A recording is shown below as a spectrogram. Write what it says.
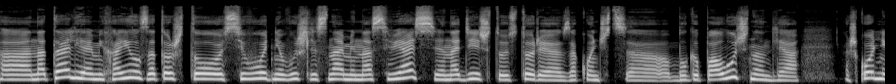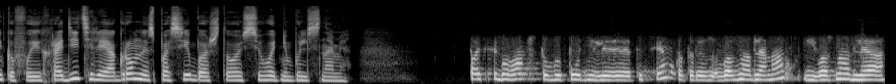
Наталья, Михаил, за то, что сегодня вышли с нами на связь. Надеюсь, что история закончится благополучно для школьников и их родителей. Огромное спасибо, что сегодня были с нами. Спасибо вам, что вы подняли эту тему, которая важна для нас и важна для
